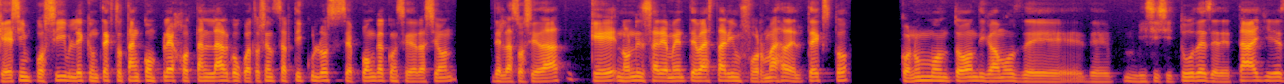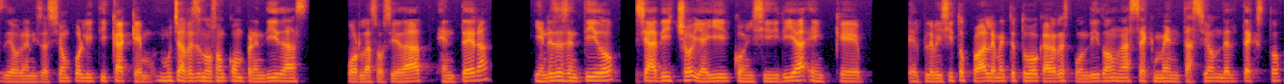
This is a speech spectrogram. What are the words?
que es imposible que un texto tan complejo, tan largo, 400 artículos, se ponga a consideración de la sociedad que no necesariamente va a estar informada del texto con un montón, digamos, de, de, vicisitudes, de detalles, de organización política que muchas veces no son comprendidas por la sociedad entera. Y en ese sentido, se ha dicho, y ahí coincidiría, en que el plebiscito probablemente tuvo que haber respondido a una segmentación del texto,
